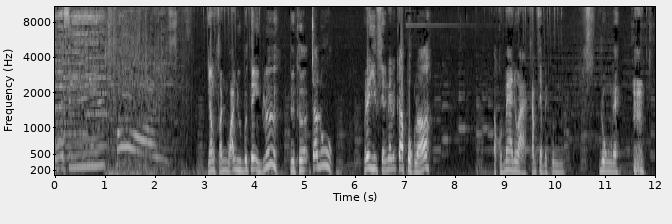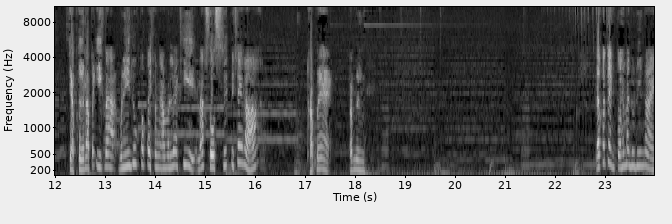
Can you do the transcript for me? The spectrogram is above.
เลซีบอยส์ยังฝันหวานอยู่บนเตียงอีกหรือตื่นเถอะเจ้าลูก ไม่ได้ยินเสียงนาฬิกาปลุกเหรอเอาคุณแม่ดีกว่าทำเสียงเป็นคุณลุงเลย อย่าเผลอหลับไปอีกนะวันนี้ลูกต้องไปทำงานวันแรกที่รักโซซิสไม่ใช่เหรอ ครับแม่แป๊บหนึง แล้วก็แต่งตัวให้มันดูดีหน่อย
